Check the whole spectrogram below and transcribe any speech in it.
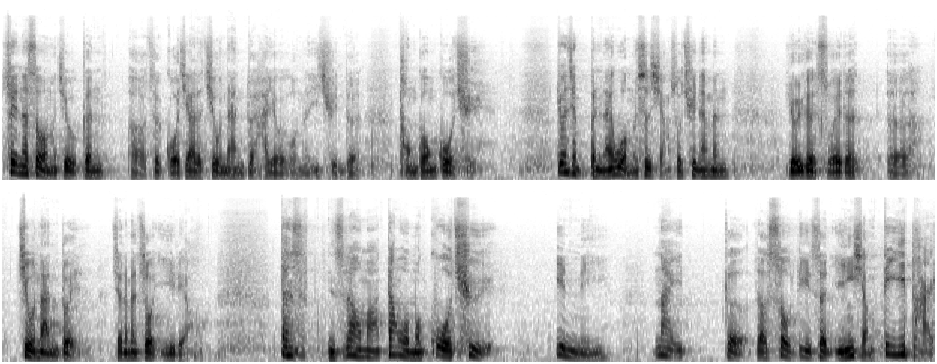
所以那时候我们就跟呃这国家的救难队还有我们一群的童工过去。第二件，本来我们是想说去那边有一个所谓的呃救难队在那边做医疗。但是你知道吗？当我们过去印尼那一个的受地震影响第一排，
